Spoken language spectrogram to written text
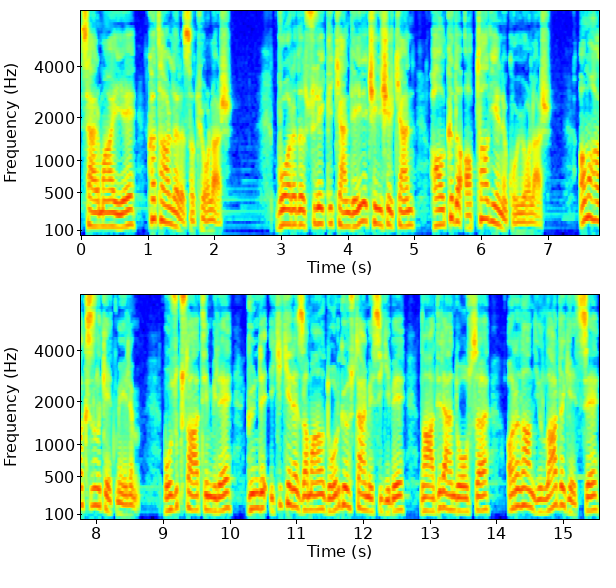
sermayeye, Katarlara satıyorlar. Bu arada sürekli kendileriyle çelişirken halkı da aptal yerine koyuyorlar. Ama haksızlık etmeyelim. Bozuk saatin bile günde iki kere zamanı doğru göstermesi gibi nadiren de olsa aradan yıllar da geçse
